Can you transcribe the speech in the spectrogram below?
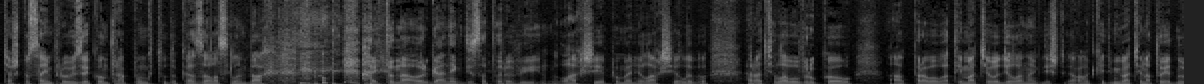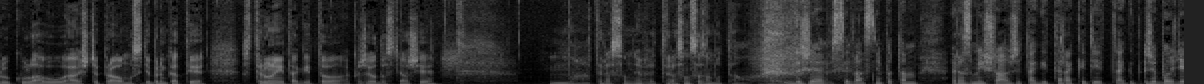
ťažko sa improvizuje kontrapunkt, to dokázal asi len Bach. Aj to na orgáne, kde sa to robí ľahšie, pomerne ľahšie, lebo hráte ľavou rukou a pravou a tie máte oddelené, kde, ale keď my máte na to jednu ruku ľavú a ešte pravou musíte brnkať tie struny, tak je to akože o dosť ťažšie. No a teraz som nevie, teraz som sa zamotal. Že si vlastne potom rozmýšľal, že tá gitara, keď je tak, že bude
